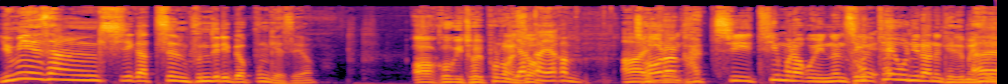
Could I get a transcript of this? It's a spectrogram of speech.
유민상 씨 같은 분들이 몇 분 계세요? 아 거기 저희 프로그램에서 약간 약간 아, 저랑 이제- 같이 팀을 하고 있는 지금- 서태훈이라는 개그맨이 또 예.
